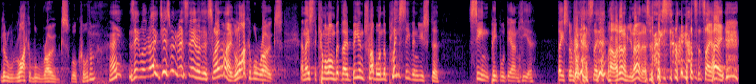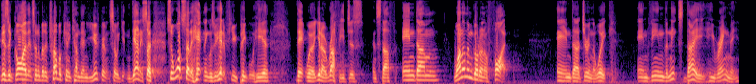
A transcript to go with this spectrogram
little likable rogues, we'll call them. Hey? Is that what, right? Just explain them, mate. Likable rogues. And they used to come along, but they'd be in trouble, and the police even used to send people down here. They used to ring us. They, well, I don't know if you know this, but they used to ring us and say, hey, there's a guy that's in a bit of trouble. Can he come down to your youth group? And so we get him down here. So, so what started happening was we had a few people here that were, you know, rough edges and stuff. And um, one of them got in a fight and uh, during the week. And then the next day, he rang me.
